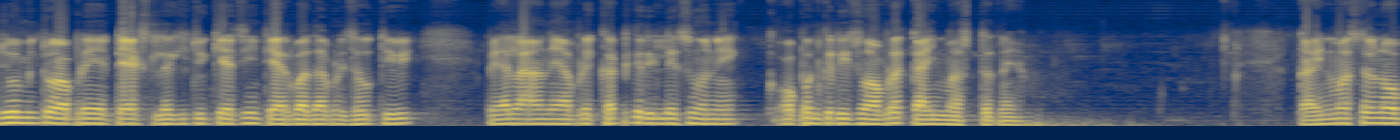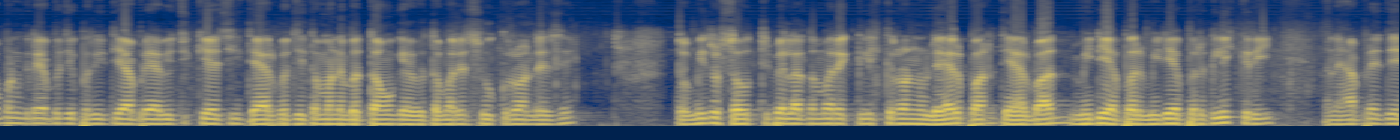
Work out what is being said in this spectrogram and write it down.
જો મિત્રો આપણે ટેક્સ્ટ લખી ચૂક્યા છીએ, ત્યારબાદ આપણે સૌથી પહેલાં આને આપણે કટ કરી લઈશું અને ઓપન કરીશું આપણા કાઇન માસ્ટરને કાઇન માસ્ટરને ઓપન કર્યા પછી ફરીથી આપણે આવી ચૂક્યા છીએ, ત્યાર પછી તમને બતાવું કે હવે તમારે શું કરવાનું રહેશે. તો મિત્રો સૌથી પહેલાં તમારે ક્લિક કરવાનું લેયર પર, ત્યારબાદ મીડિયા પર મીડિયા પર ક્લિક કરી અને આપણે જે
